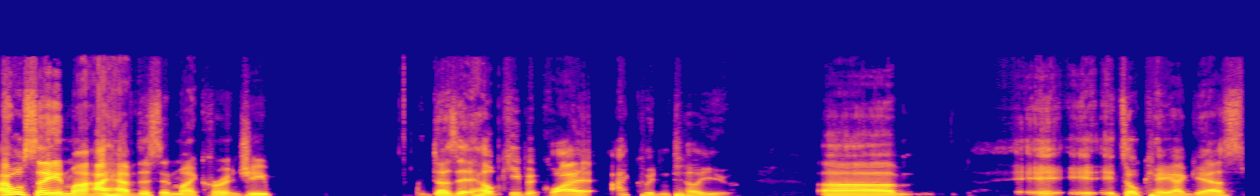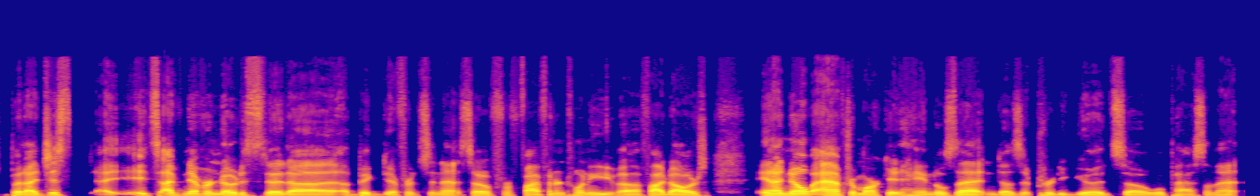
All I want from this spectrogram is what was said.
I will say in my I have this in my current Jeep. Does it help keep it quiet? I couldn't tell you. Um, it, it, it's okay, I guess, but I just it's I've never noticed that uh, a big difference in that. So for five hundred twenty five uh, dollars, and I know aftermarket handles that and does it pretty good, so we'll pass on that.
